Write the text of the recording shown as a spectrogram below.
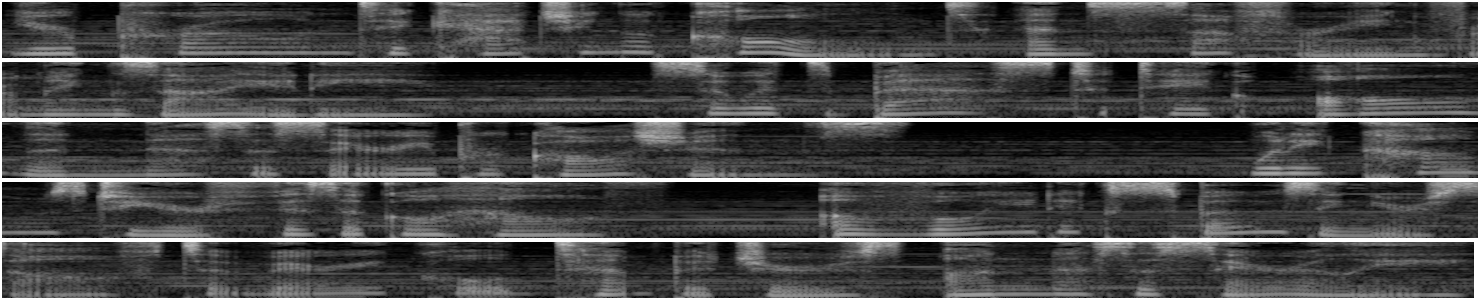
You're prone to catching a cold and suffering from anxiety so it's best to take all the necessary precautions. When it comes to your physical health, avoid exposing yourself to very cold temperatures unnecessarily,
